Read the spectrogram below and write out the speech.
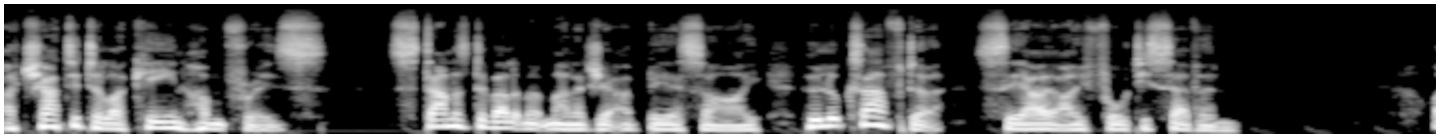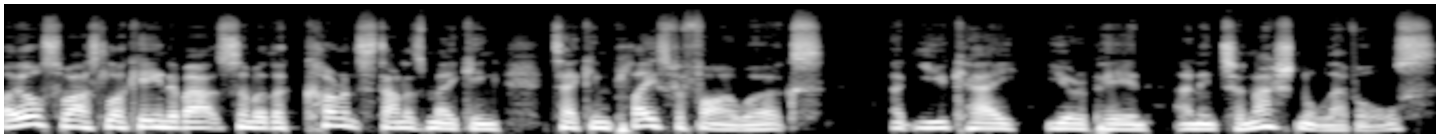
I chatted to Lakeen Humphreys, Standards Development Manager at BSI, who looks after CII 47. I also asked Lakeen about some of the current standards making taking place for fireworks at UK, European, and international levels,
